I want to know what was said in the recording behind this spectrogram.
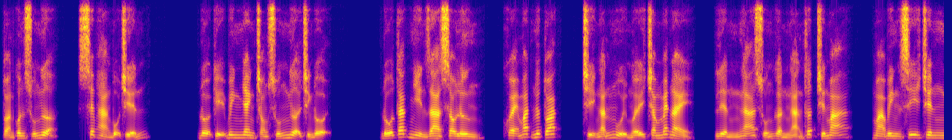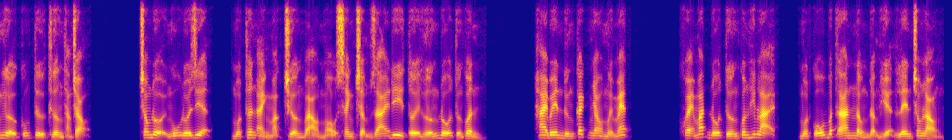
toàn quân xuống ngựa, xếp hàng bộ chiến. Đội kỵ binh nhanh chóng xuống ngựa chỉnh đội. Đỗ tác nhìn ra sau lưng, khoe mắt nước toát chỉ ngắn ngủi mấy trăm mét này, liền ngã xuống gần ngàn thất chiến mã, mà binh sĩ trên ngựa cũng tử thương thảm trọng. Trong đội ngũ đối diện, một thân ảnh mặc trường bảo màu xanh chậm rãi đi tới hướng đỗ tướng quân. Hai bên đứng cách nhau mười mét. Khoe mắt đỗ tướng quân hiếp lại, một cỗ bất an nồng đậm hiện lên trong lòng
